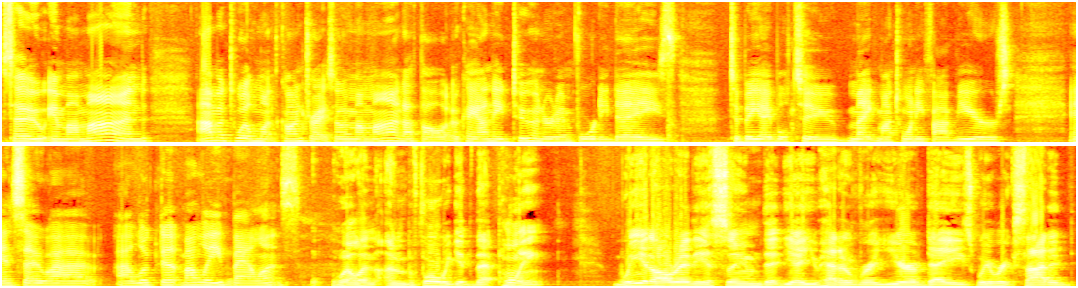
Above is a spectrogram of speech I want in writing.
so in my mind, I'm a 12 month contract. So in my mind, I thought, okay, I need 240 days to be able to make my 25 years. And so I I looked up my leave balance. Well, and, and before we get to that point, we had already assumed that, yeah, you had over a year of days. We were excited.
